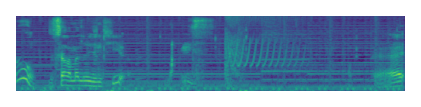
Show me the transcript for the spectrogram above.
Oh, the salamander isn't here. Nice. Okay.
